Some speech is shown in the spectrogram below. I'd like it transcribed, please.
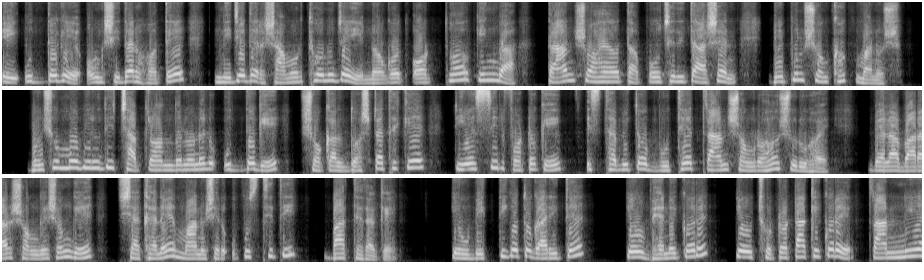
এই উদ্যোগে অংশীদার হতে নিজেদের সামর্থ্য অনুযায়ী নগদ অর্থ কিংবা ত্রাণ সহায়তা পৌঁছে দিতে আসেন বিপুল সংখ্যক মানুষ। বৈষম্য বিরোধী ছাত্র আন্দোলনের উদ্যোগে সকাল দশটা থেকে টিএসসির ফটকে স্থাপিত বুথে ত্রাণ সংগ্রহ শুরু হয়। বেলা বাড়ার সঙ্গে সঙ্গে সেখানে মানুষের উপস্থিতি বাড়তে থাকে। কেউ ব্যক্তিগত গাড়িতে, কেউ ভ্যানে করে, কেউ ছোট টাকে করে ত্রাণ নিয়ে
